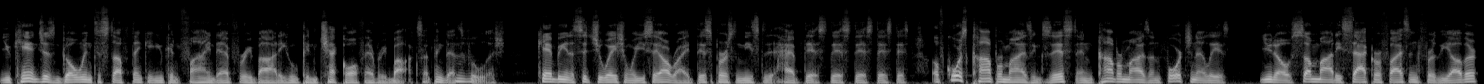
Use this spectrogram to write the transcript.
You can't just go into stuff thinking you can find everybody who can check off every box. I think that's mm-hmm. foolish. Can't be in a situation where you say, all right, this person needs to have this, this, this, this, this. Of course, compromise exists, and compromise, unfortunately, is, you know, somebody sacrificing for the other,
